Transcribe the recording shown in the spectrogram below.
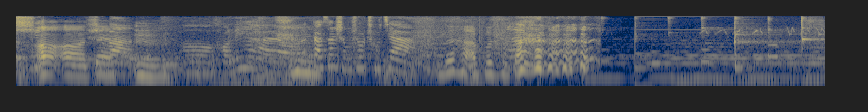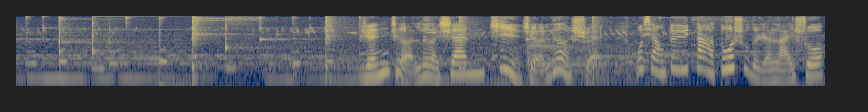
绣，嗯嗯，对吧，？嗯，哦，好厉害啊！打算什么时候出嫁？这还不知道。仁者乐山，智者乐水。我想，对于大多数的人来说，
